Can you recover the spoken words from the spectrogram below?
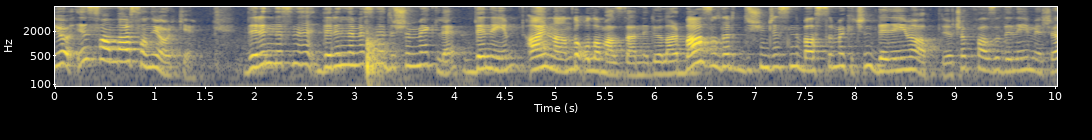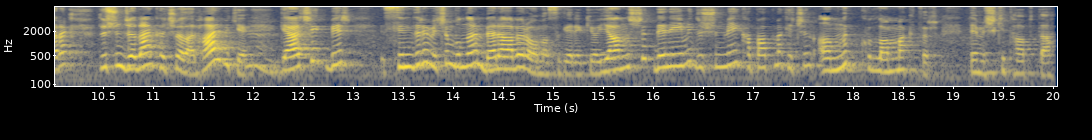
Diyor insanlar sanıyor ki derinlesine, derinlemesine düşünmekle deneyim aynı anda olamaz zannediyorlar. Bazıları düşüncesini bastırmak için deneyime atlıyor. Çok fazla deneyim yaşayarak düşünceden kaçıyorlar. Halbuki gerçek bir sindirim için bunların beraber olması gerekiyor. Yanlışlık deneyimi düşünmeyi kapatmak için anlık kullanmaktır demiş kitapta.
